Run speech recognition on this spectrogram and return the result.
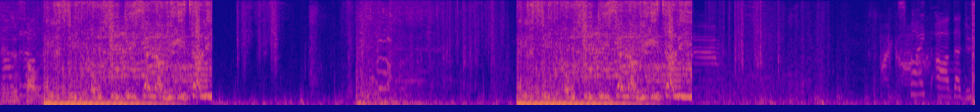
Elinize sağlık. Spike A'da düştü.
